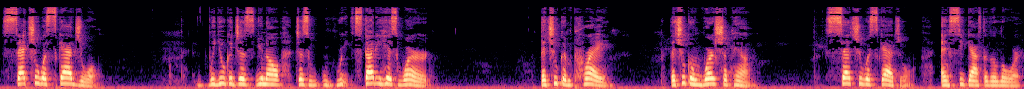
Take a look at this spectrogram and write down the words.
Set you a schedule where you could just, you know, just study his word. That you can pray. That you can worship him. Set you a schedule and seek after the Lord.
